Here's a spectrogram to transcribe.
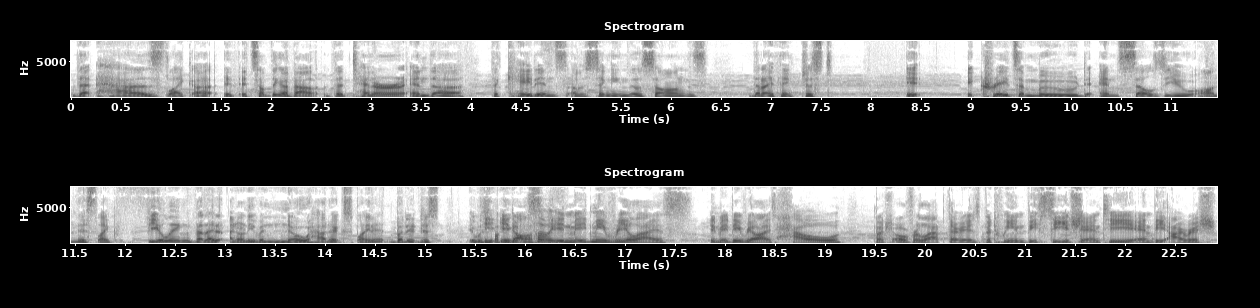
that has like a it, it's something about the tenor and the the cadence of singing those songs that I think just it it creates a mood and sells you on this like feeling that I, I don't even know how to explain it, but it just it was It, fucking it also awesome. it made me realize it made me realize how much overlap there is between the sea shanty and the Irish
